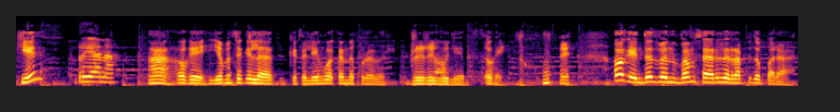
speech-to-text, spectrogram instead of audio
¿Quién? Rihanna. Ah, ok, yo pensé que la que salía en Wakanda Forever, Riri Williams. Ok. ok, entonces bueno, vamos a darle rápido para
